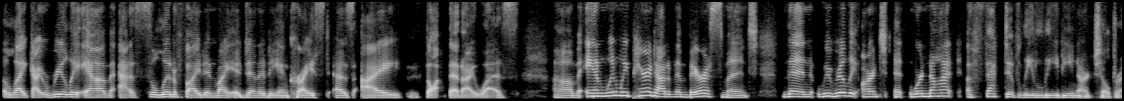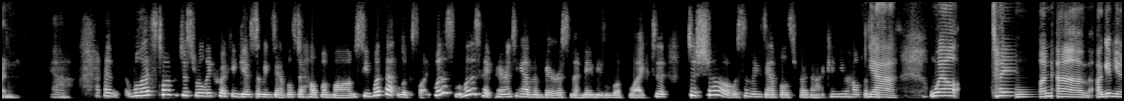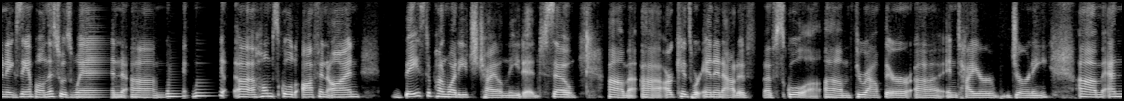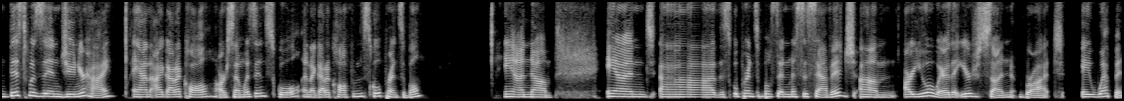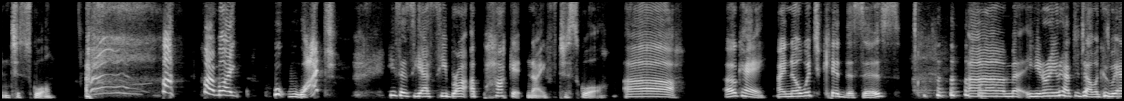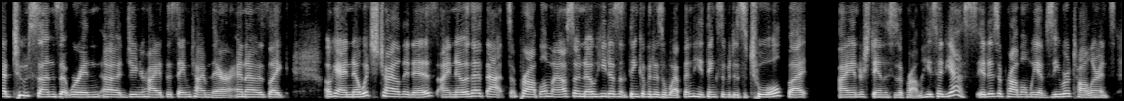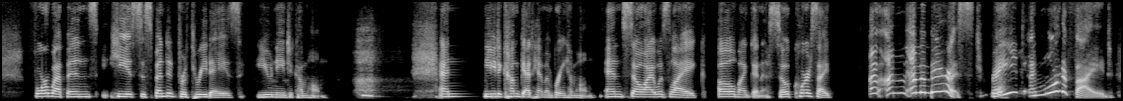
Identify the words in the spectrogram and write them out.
like I really am as solidified in my identity in Christ as I thought that I was. Um, and when we parent out of embarrassment, then we really aren't, eh, we're not effectively leading our children. Yeah. And well, let's talk just really quick and give some examples to help a mom see what that looks like. What is what does parenting out of embarrassment maybe look like to to show some examples for that? Can you help us? Yeah. Well, tell you one um, i'll give you an example and this was when um, we uh, homeschooled off and on based upon what each child needed so um, uh, our kids were in and out of, of school um, throughout their uh, entire journey um, and this was in junior high and I got a call. Our son was in school, and I got a call from the school principal. And um, and uh, the school principal said, "Mrs. Savage, um, are you aware that your son brought a weapon to school?" I'm like, "What?" He says, "Yes, he brought a pocket knife to school." Ah, okay, I know which kid this is. Um, you don't even have to tell me because we had two sons that were in uh, junior high at the same time there. And I was like, okay, I know which child it is. I know that that's a problem. I also know he doesn't think of it as a weapon, he thinks of it as a tool, but I understand this is a problem. He said, yes, it is a problem. We have zero tolerance for weapons. He is suspended for three days. You need to come home. and you need to come get him and bring him home. And so I was like, oh my goodness. So of course I I'm I'm, I'm embarrassed, right? Yeah. I'm mortified.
